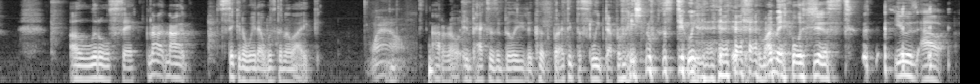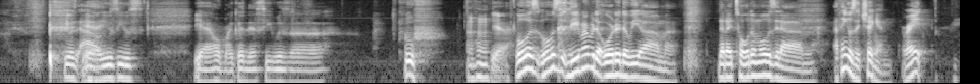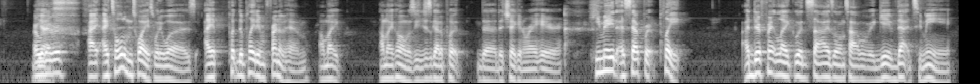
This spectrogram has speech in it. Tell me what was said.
a little sick. Not not sick in a way that was gonna like Wow. I don't know, impact his ability to cook, but I think the sleep deprivation was doing it. my man was just he was out. He was out. Yeah, he was he was yeah, oh my goodness. He was uh oof. Mm-hmm. Yeah. what was what was? The, do you remember the order that we um that I told him? What was it? Um, I think it was a chicken, right? Or Yes. whatever. I, I told him twice what it was. I put the plate in front of him. I'm like, I'm like, Holmes, you just got to put the the chicken right here. He made a separate plate, a different like with size on top of it. Gave that to me,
